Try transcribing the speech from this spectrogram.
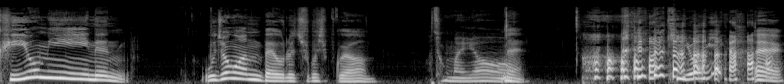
귀요미는 우정원 배우를 주고 싶고요. 아, 정말요? 네. 귀요미? 네.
